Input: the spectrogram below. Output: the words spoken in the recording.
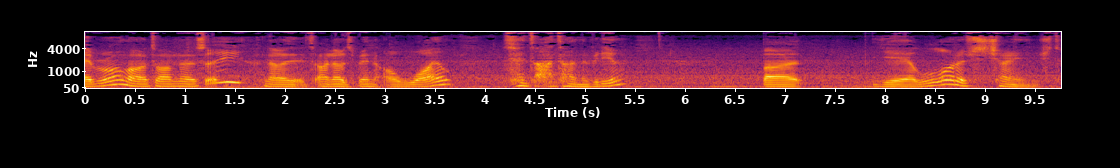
Hey everyone, long time no see. No, it's, I know it's been a while since I've done the video, but yeah, a lot has changed.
